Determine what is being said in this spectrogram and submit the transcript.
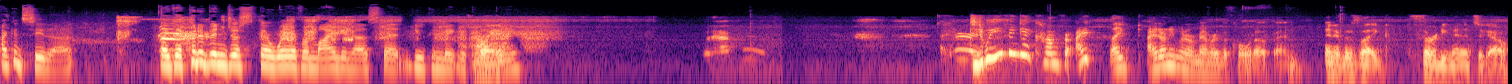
I could see that. Like that could have been just their way of reminding us that you can make a copy. Right. Did we even get comfort? I like I don't even remember the cold open, and it was like thirty minutes ago.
